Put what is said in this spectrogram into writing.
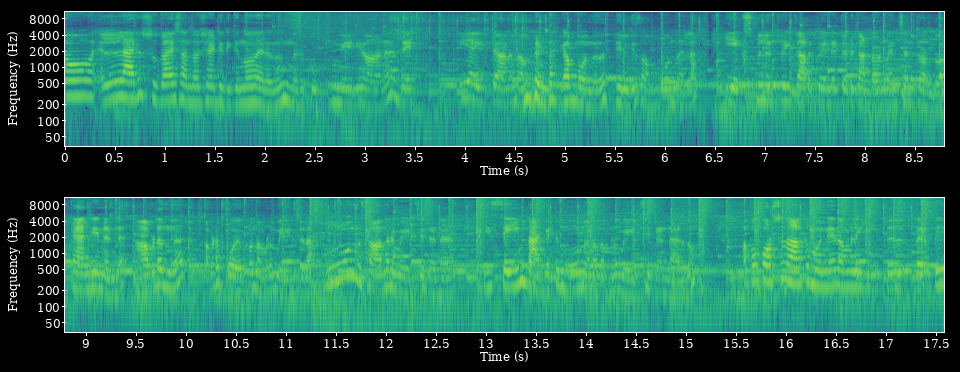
ഹലോ എല്ലാവരും സുഖമായി സന്തോഷമായിട്ടിരിക്കുന്നു എന്നായിരുന്നു ഇന്നൊരു കുക്കിംഗ് വീഡിയോ ആണ്. അതെ ഈ ഐറ്റം ആണ് നമ്മൾ ഉണ്ടാക്കാൻ പോകുന്നത്. വലിയ സംഭവമൊന്നുമല്ല. ഈ എക്സ് മിലിറ്ററിക്കാർക്ക് വേണ്ടിയിട്ട് ഒരു കണ്ടോൺമെന്റ് സെന്റർ ഉണ്ടല്ലോ ക്യാന്റീൻ ഉണ്ട്. അവിടെ നിന്ന് അവിടെ പോയപ്പോൾ നമ്മൾ മേടിച്ചതാ. മൂന്ന് സാധനം മേടിച്ചിട്ടുണ്ടായിരുന്നു. ഈ സെയിം പാക്കറ്റ് മൂന്നെണ്ണം നമ്മൾ മേടിച്ചിട്ടുണ്ടായിരുന്നു. അപ്പോൾ കുറച്ച് നാൾക്ക് മുന്നേ നമ്മൾ ഇത് വെറുതെ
